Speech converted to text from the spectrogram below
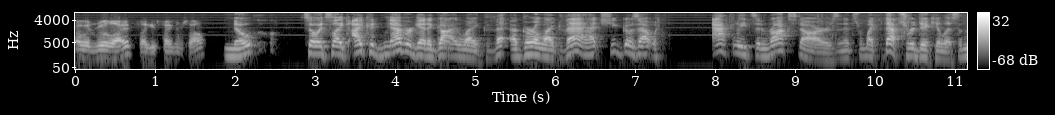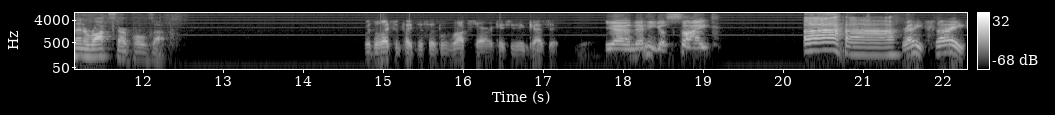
Oh, in real life, like he's playing himself. Nope. So it's like I could never get a guy like that, a girl like that. She goes out with athletes and rock stars, and it's like that's ridiculous. And then a rock star pulls up. with the license plate that says rock star, in case you didn't catch it. Yeah, and then he goes, psych. Ah. Right, Psych.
